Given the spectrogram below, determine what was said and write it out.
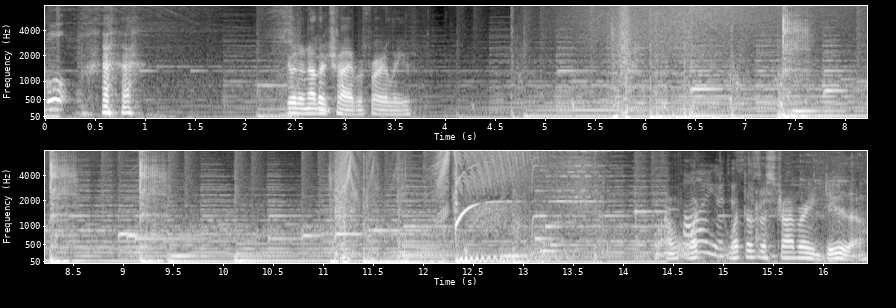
Well, Give it another try before I leave. What, what does the strawberry do though?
